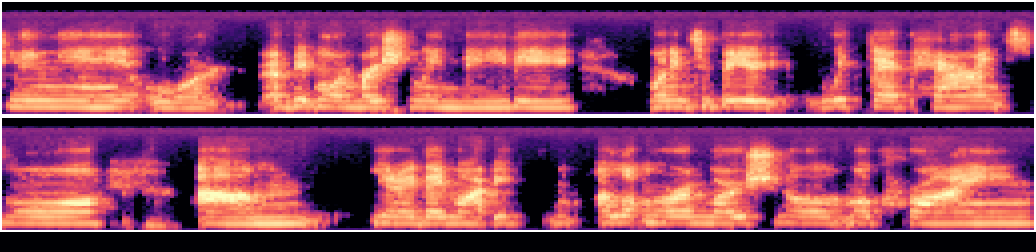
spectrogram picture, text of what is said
clingy or a bit more emotionally needy, wanting to be with their parents more. Um, you know, they might be a lot more emotional, more crying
